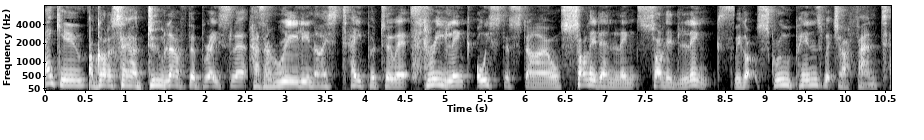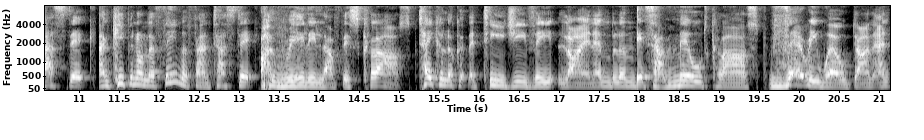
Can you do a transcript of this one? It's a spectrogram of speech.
Thank you. I've got to say, I do love the bracelet. Has a really nice taper to it. Three link oyster style, solid end links, solid links. We got screw pins, which are fantastic. And keeping on the theme of fantastic, I really love this clasp. Take a look at the TGV lion emblem. It's a milled clasp, very well done. And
